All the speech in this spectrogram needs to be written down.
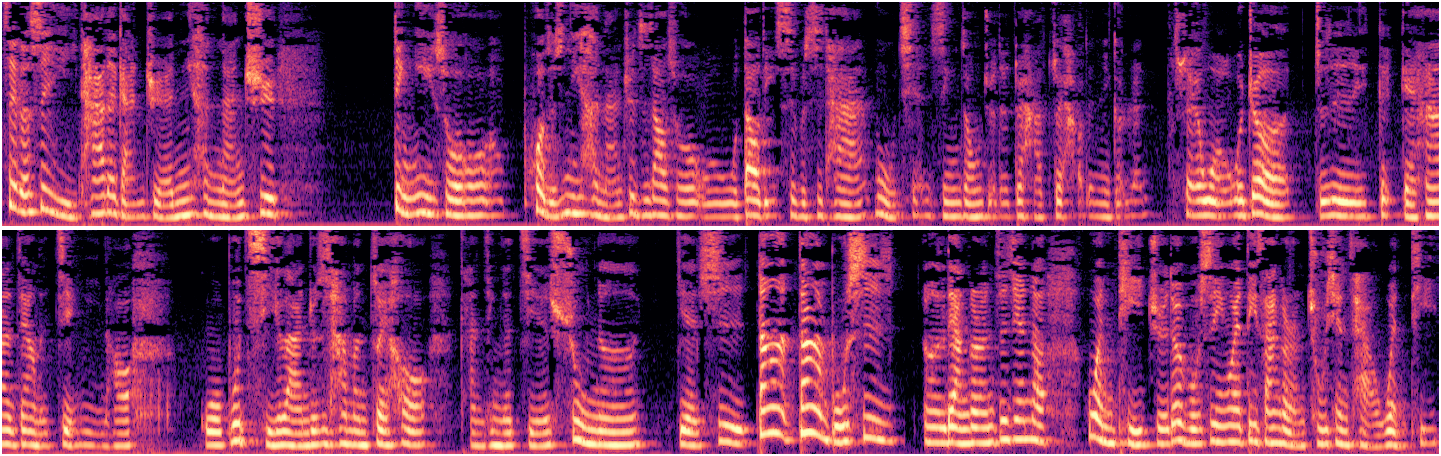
这个是以他的感觉，你很难去定义说，或者是你很难去知道说我我到底是不是他目前心中觉得对他最好的那个人，所以我我就就是给给他这样的建议，然后果不其然，就是他们最后感情的结束呢，也是当然当然不是。呃，两个人之间的问题绝对不是因为第三个人出现才有问题，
